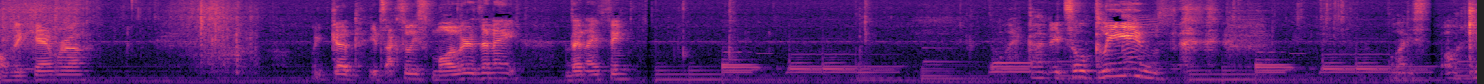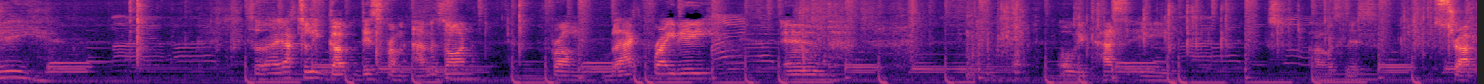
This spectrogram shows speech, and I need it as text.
of the camera. my god, it's actually smaller than I than I think. Oh my god, it's so clean. what is okay? So I actually got this from Amazon from Black Friday and oh it has a uh, what's this strap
